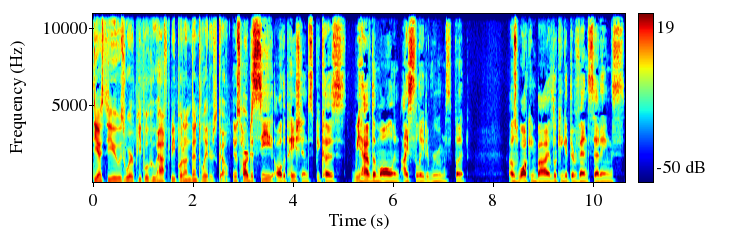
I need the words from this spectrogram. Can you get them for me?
The ICU is where people who have to be put on ventilators go. It was hard to see all the patients because we have them all in isolated rooms, but I was walking by looking at their vent settings.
